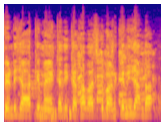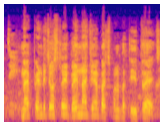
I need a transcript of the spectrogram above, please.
ਪਿੰਡ ਜਾ ਕੇ ਮੈਂ ਕਦੀ ਕਥਾਵਾਚਕ ਬਣ ਕੇ ਨਹੀਂ ਜਾਂਦਾ। ਮੈਂ ਪਿੰਡ ਚ ਉਸ ਤੋਂ ਹੀ ਬਹਿਣਾ ਜਿਵੇਂ ਬਚਪਨ ਬਤੀਤ ਹੋਇਆ ਜੀ।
